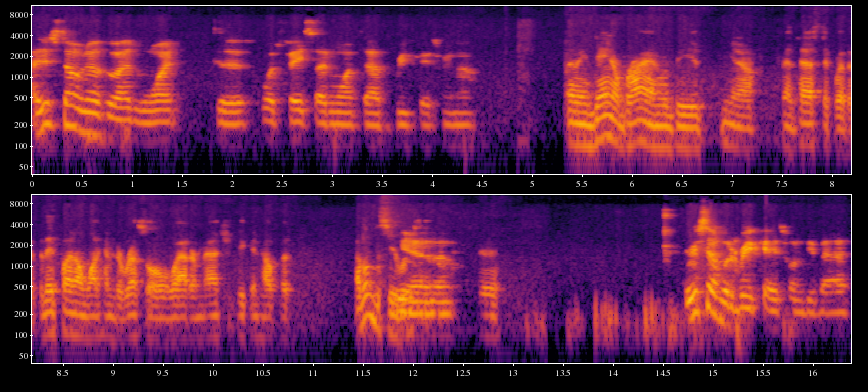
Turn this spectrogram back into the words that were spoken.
I just don't know who I'd want to, what face I'd want to have the briefcase right now. I mean, Daniel Bryan would be, you know, fantastic with it, but they probably don't want him to wrestle a ladder match if he can help it. I'd love to see Yeah. Rusev. no. Rusev with a briefcase wouldn't be bad.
